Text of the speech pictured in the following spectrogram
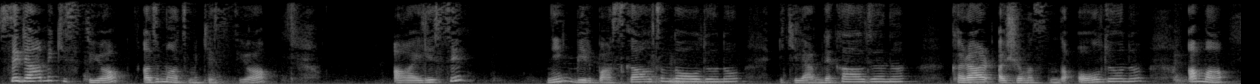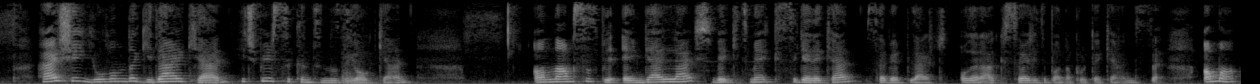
Size gelmek istiyor, adım atmak istiyor. Ailesinin bir baskı altında olduğunu, ikilemde kaldığını, karar aşamasında olduğunu ama her şey yolunda giderken, hiçbir sıkıntınız yokken anlamsız bir engeller ve gitmesi gereken sebepler olarak söyledi bana burada kendisi. Ama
